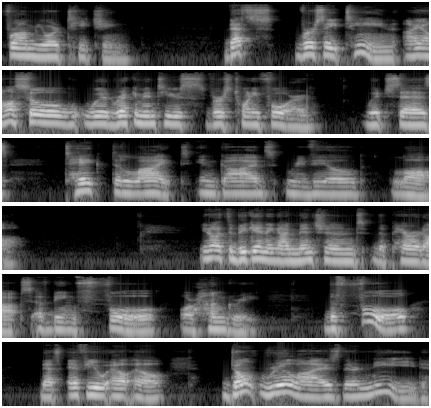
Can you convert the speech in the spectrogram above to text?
from your teaching. That's verse 18. I also would recommend to use verse 24, which says, Take delight in God's revealed law. You know, at the beginning, I mentioned the paradox of being full or hungry. The full, that's F U L L, don't realize their need.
